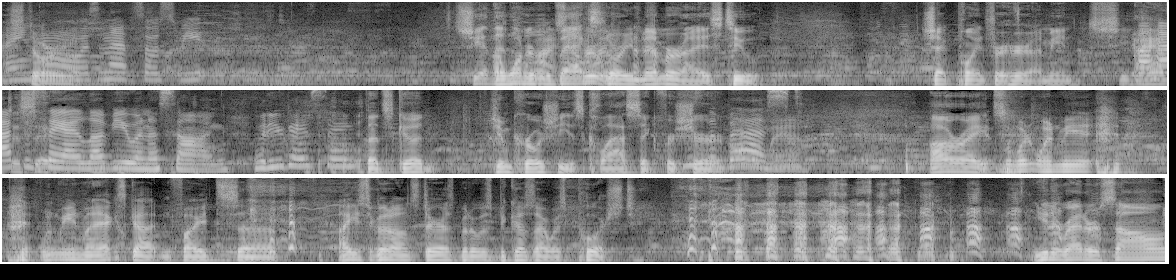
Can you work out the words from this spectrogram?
backstory. know, isn't that so sweet She had the I that wonder whole if it's backstory memorized too. Checkpoint for her. I mean, she, i'll have, to say. i love you in a song what do you guys think That's good. Jim Croce is classic for He's sure. the best All right. So when, when me when me and my ex got in fights, uh, I used to go downstairs, but it was because I was pushed. You didn't write her a song?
